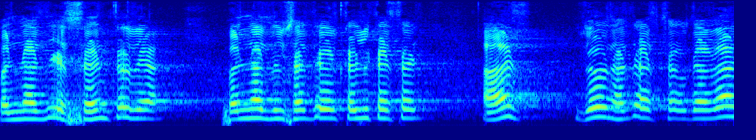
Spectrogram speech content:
पन्नास दिवस सहन करूया. पन्नास दिवसात दर कमी करतात. आज दोन हजार चौदाला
